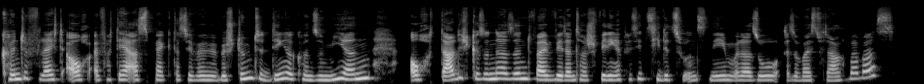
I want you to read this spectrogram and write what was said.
könnte vielleicht auch einfach der Aspekt, dass wir, wenn wir bestimmte Dinge konsumieren, auch dadurch gesünder sind, weil wir dann zum Beispiel weniger Pestizide zu uns nehmen oder so. Also weißt du darüber was?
